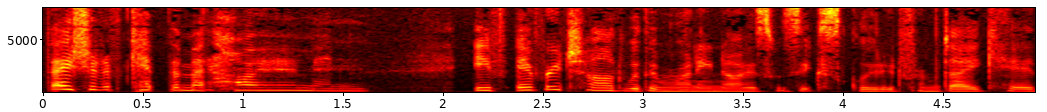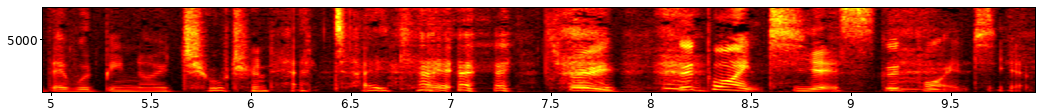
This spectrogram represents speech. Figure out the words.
they should have kept them at home and if every child with a runny nose was excluded from daycare, there would be no children at daycare. True. Good point. Yes. Good point. Yep.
